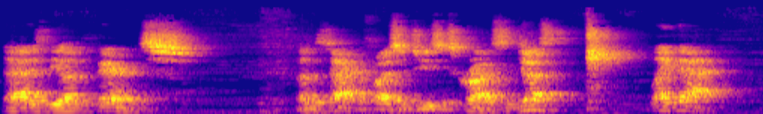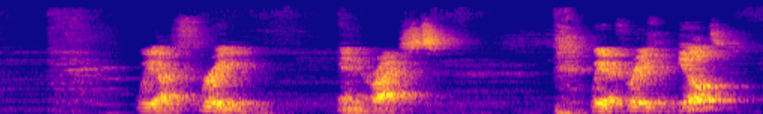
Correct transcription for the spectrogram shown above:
That is the unfairness of the sacrifice of Jesus Christ. And just like that, we are free in Christ. We are free from guilt.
